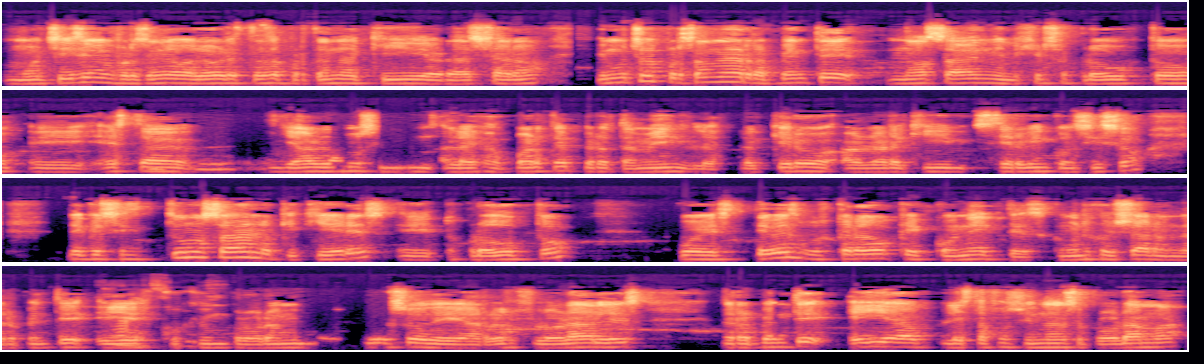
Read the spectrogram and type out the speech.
muchísima información de valor estás aportando aquí, de verdad, Sharon. Y muchas personas de repente no saben elegir su producto. Eh, esta uh -huh. ya hablamos en la hija aparte, pero también lo, lo, quiero hablar aquí, ser bien conciso. de que si tú no sabes lo que quieres, eh, tu producto, pues debes buscar algo que conectes. Como dijo Sharon, de repente ella escogió un programa de curso de arreglos florales, de repente ella le está funcionando ese programa,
